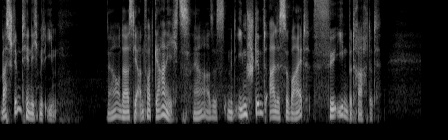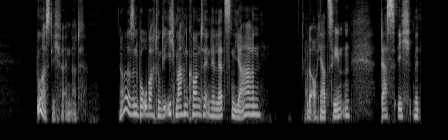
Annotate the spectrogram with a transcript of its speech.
Was stimmt hier nicht mit ihm? Ja, und da ist die Antwort gar nichts. Ja, also es, mit ihm stimmt alles soweit für ihn betrachtet. Du hast dich verändert. Ja, das ist eine Beobachtung, die ich machen konnte in den letzten Jahren oder auch Jahrzehnten, dass ich mit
